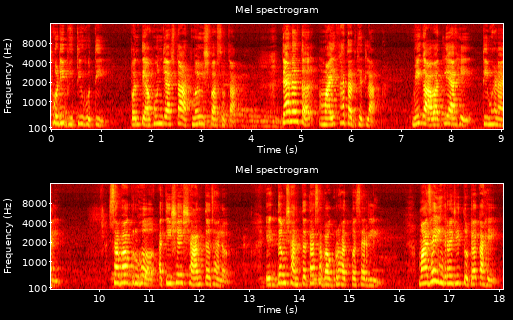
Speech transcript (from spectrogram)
थोडी भीती होती पण त्याहून जास्त आत्मविश्वास होता. त्यानंतर माईक हातात घेतला. मी गावातली आहे ती म्हणाली. सभागृह अतिशय शांत झालं. एकदम शांतता सभागृहात पसरली. माझं इंग्रजी तुटक आहे.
